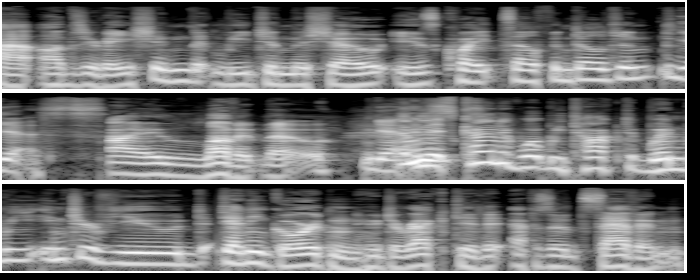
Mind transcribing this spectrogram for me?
uh, observation that Legion, the show, is quite self indulgent. yes. I love it though. Yeah, and, and this kind of what we talked when we interviewed Dennie Gordon, who directed episode seven.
